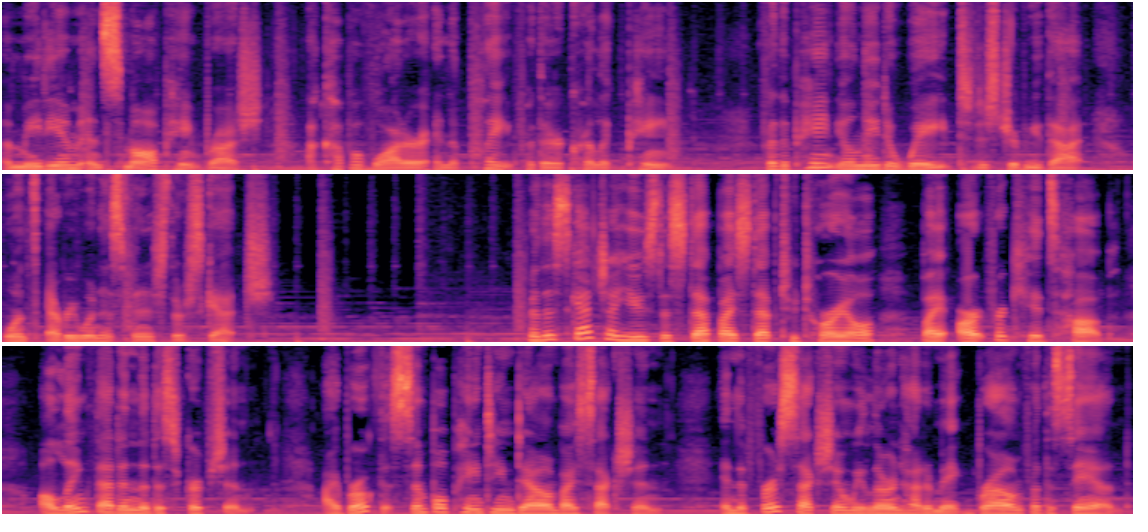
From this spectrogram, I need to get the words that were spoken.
a medium and small paintbrush, a cup of water, and a plate for their acrylic paint. For the paint, you'll need to wait to distribute that once everyone has finished their sketch. For the sketch, I used a step-by-step -step tutorial by Art for Kids Hub. I'll link that in the description. I broke the simple painting down by section. In the first section, we learned how to make brown for the sand.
